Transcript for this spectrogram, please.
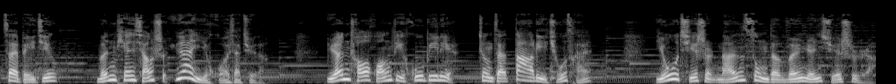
在北京，文天祥是愿意活下去的。元朝皇帝忽必烈正在大力求财，尤其是南宋的文人学士啊。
